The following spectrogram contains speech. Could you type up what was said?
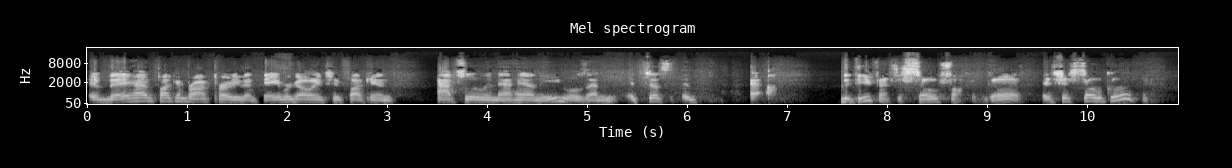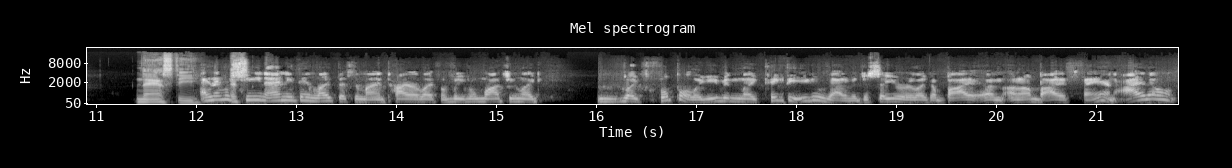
If they had fucking Brock Purdy, that they were going to fucking absolutely manhandle the Eagles, and it's just. It, the defense is so fucking good. It's just so good. Man. Nasty. I've never it's, seen anything like this in my entire life of even watching like like football. Like even like take the Eagles out of it. Just say you're like a bi an, an unbiased fan. I don't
